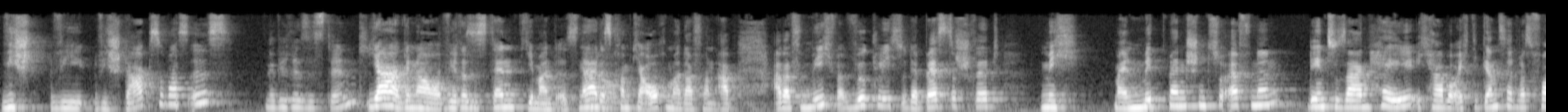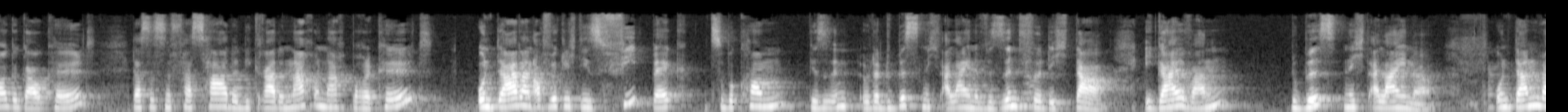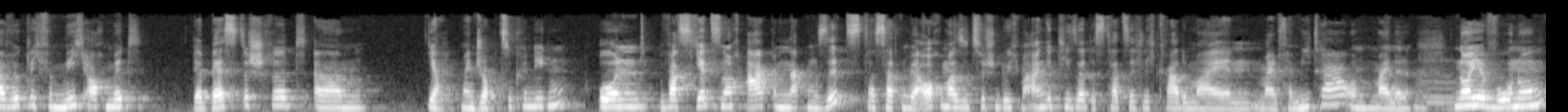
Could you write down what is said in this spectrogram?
wie, wie, wie stark sowas ist. Ja, wie resistent? Ja, genau, wie resistent jemand ist. Ne? Genau. Das kommt ja auch immer davon ab. Aber für mich war wirklich so der beste Schritt, mich meinen Mitmenschen zu öffnen, denen zu sagen, hey, ich habe euch die ganze Zeit was vorgegaukelt. Das ist eine Fassade, die gerade nach und nach bröckelt. Und da dann auch wirklich dieses Feedback zu bekommen, wir sind oder du bist nicht alleine, wir sind für dich da. Egal wann, du bist nicht alleine. Und dann war wirklich für mich auch mit der beste Schritt, ähm, ja, meinen Job zu kündigen. Und was jetzt noch arg im Nacken sitzt, das hatten wir auch immer so zwischendurch mal angeteasert, ist tatsächlich gerade mein, mein Vermieter und meine neue Wohnung.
